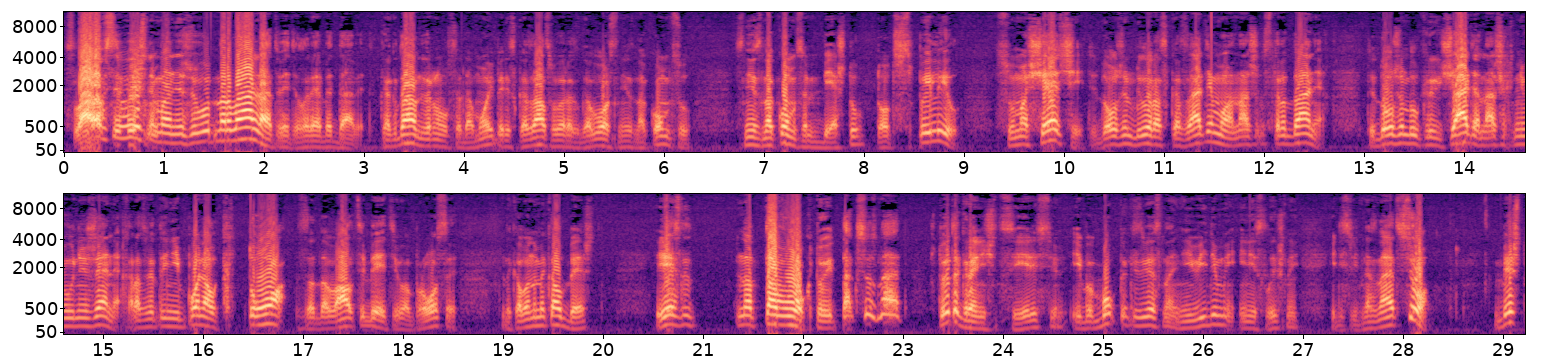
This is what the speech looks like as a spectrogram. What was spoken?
«Слава Всевышнему, они живут нормально», — ответил Ребе Давид. Когда он вернулся домой, пересказал свой разговор с незнакомцем, с незнакомцем Бешту, тот вспылил. «Сумасшедший, ты должен был рассказать ему о наших страданиях. Ты должен был кричать о наших неунижениях. Разве ты не понял, кто задавал тебе эти вопросы?» На кого намекал Бешт? «Если на того, кто и так все знает, что это граничит с ересью, ибо Бог, как известно, невидимый и неслышный, и действительно знает все. Бешт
